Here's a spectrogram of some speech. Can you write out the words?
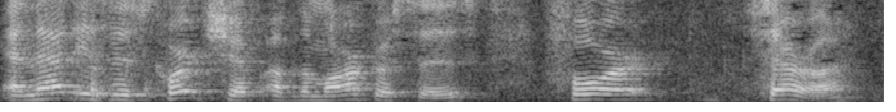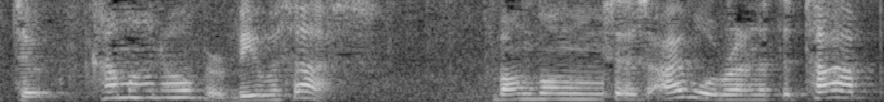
and that is this courtship of the Marcoses for Sara to come on over, be with us. Bong Bong says, I will run at the top.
